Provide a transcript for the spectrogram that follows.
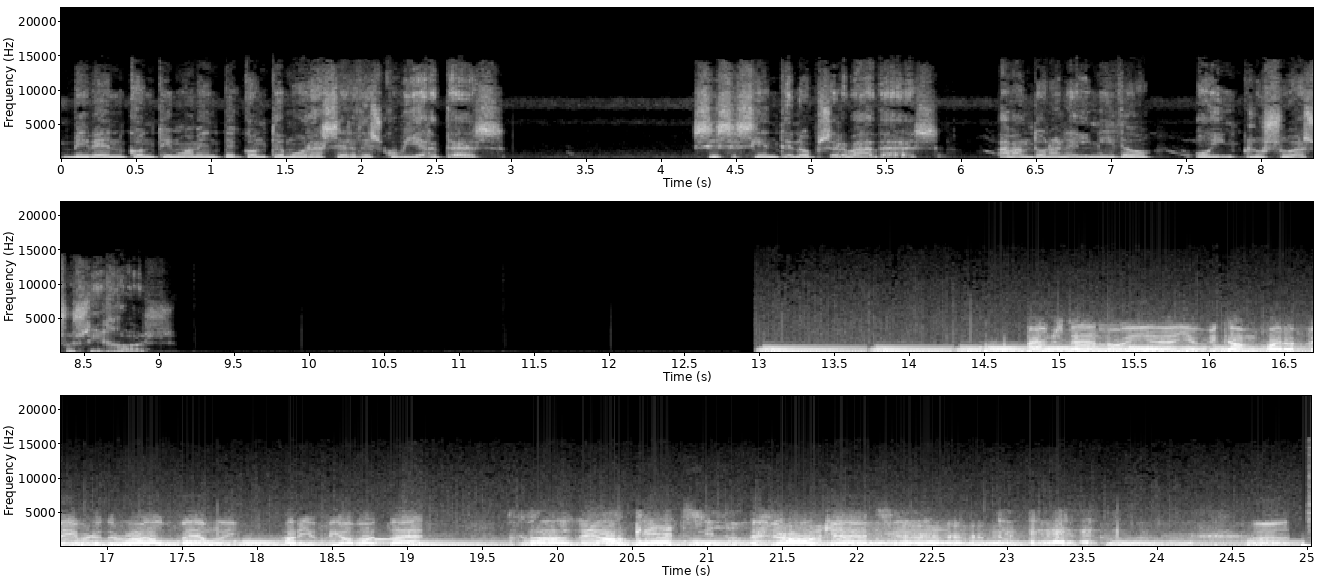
Viven continuamente con temor a ser descubiertas. Si se sienten observadas, abandonan el nido o incluso a sus hijos. Become quite a favorite of the royal family. How do you feel about that? Oh, they're all cats, you know. They're all cats. uh,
